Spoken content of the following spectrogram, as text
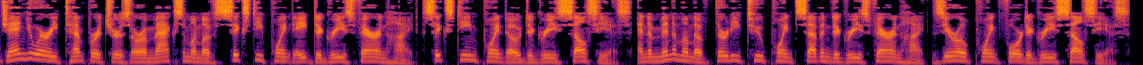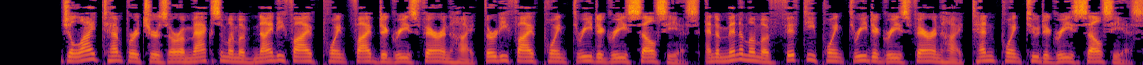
January temperatures are a maximum of 60.8 degrees Fahrenheit (16.0 degrees Celsius) and a minimum of 32.7 degrees Fahrenheit (0.4 degrees Celsius). July temperatures are a maximum of 95.5 degrees Fahrenheit (35.3 degrees Celsius) and a minimum of 50.3 degrees Fahrenheit (10.2 degrees Celsius).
